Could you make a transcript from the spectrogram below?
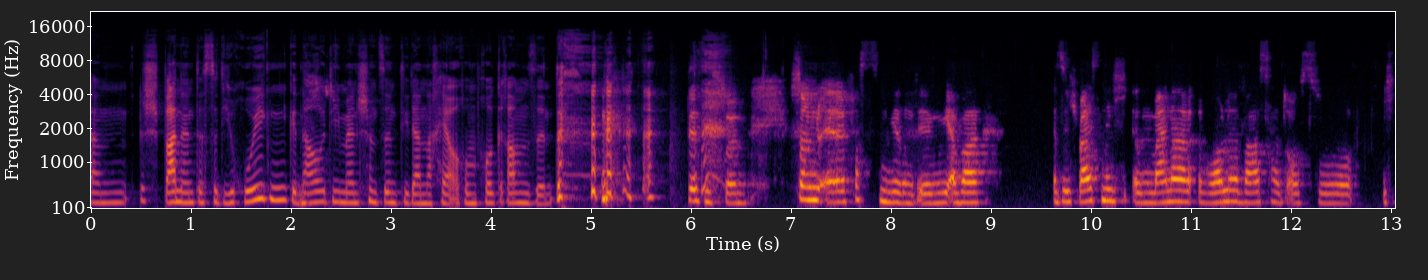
ähm, spannend, dass so die ruhigen genau die Menschen sind, die dann nachher auch im Programm sind. das ist schon, schon äh, faszinierend irgendwie. Aber also ich weiß nicht, in meiner Rolle war es halt auch so, ich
